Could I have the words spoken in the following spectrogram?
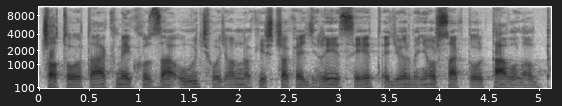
csatolták, méghozzá úgy, hogy annak is csak egy részét, egy Örményországtól távolabb,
